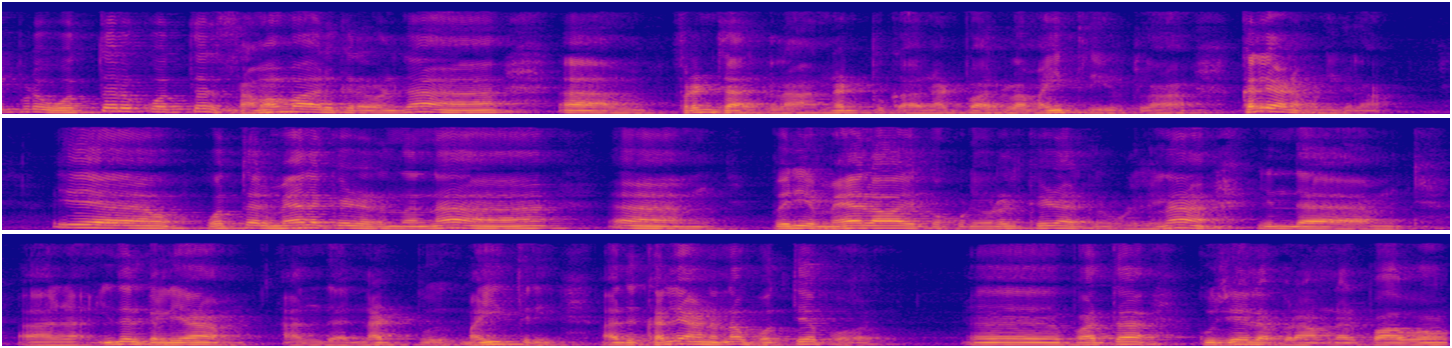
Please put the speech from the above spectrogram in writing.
இப்படி ஒருத்தருக்கு ஒருத்தர் சமமாக இருக்கிறவள் தான் ஃப்ரெண்ட்ஸாக இருக்கலாம் நட்புக்கா நட்பாக இருக்கலாம் மைத்திரி இருக்கலாம் கல்யாணம் பண்ணிக்கலாம். ஒருத்தர் மேலே கீழே இருந்தோன்னா பெரிய மேலாக இருக்கக்கூடியவர்கள் கீழே இருக்கிறவர்களுக்கெல்லாம் இந்த இது இருக்கு இல்லையா அந்த நட்பு மைத்திரி அது கல்யாணம்னா ஒத்தே போகாது. பார்த்தா குசேல பிராமணர் பாவம்.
